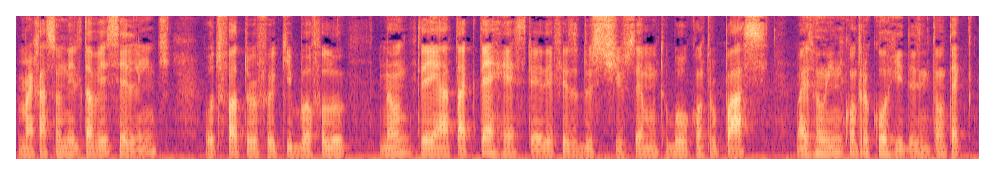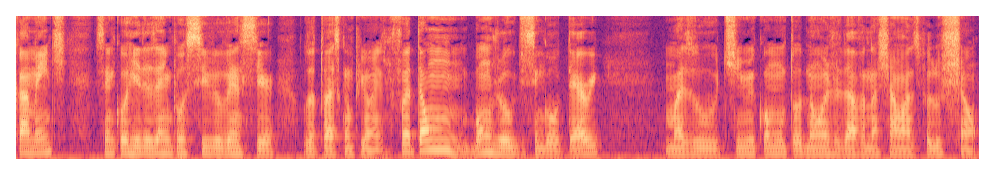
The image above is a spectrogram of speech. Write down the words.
a marcação dele estava excelente. Outro fator foi que Buffalo não tem ataque terrestre. A defesa dos Chiefs é muito boa contra o passe, mas ruim contra corridas. Então, tecnicamente, sem corridas é impossível vencer os atuais campeões. Foi até um bom jogo de Singletary, mas o time como um todo não ajudava nas chamadas pelo chão.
